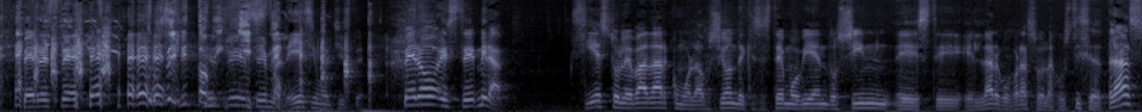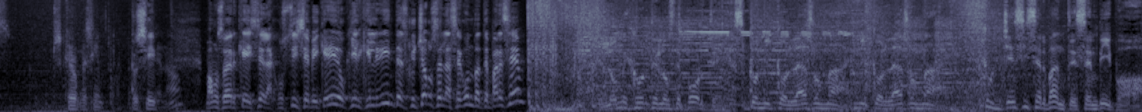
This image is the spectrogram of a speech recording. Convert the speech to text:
Pero este. Facilito Sí, sí, malísimo el chiste. Pero, este, mira, si esto le va a dar como la opción de que se esté moviendo sin este el largo brazo de la justicia detrás, pues creo que es importante. Pues sí. ¿no? Vamos a ver qué dice la justicia, mi querido Gil Gilirín. Te escuchamos en la segunda, ¿te parece? Lo mejor de los deportes con Nicolás Romay. Nicolás Romay. Con Jesse Cervantes en vivo.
